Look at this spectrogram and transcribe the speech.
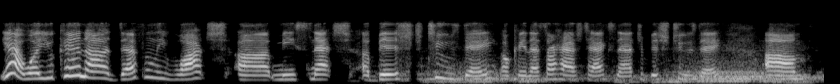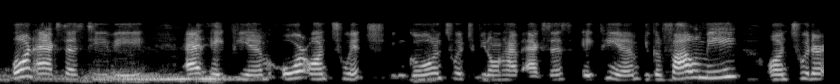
Yeah, well, you can uh, definitely watch uh, me snatch a bitch Tuesday. Okay, that's our hashtag, snatch a bitch Tuesday, um, on AXS TV at 8 p.m. or on Twitch. You can go on Twitch if you don't have access, 8 p.m. You can follow me on Twitter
